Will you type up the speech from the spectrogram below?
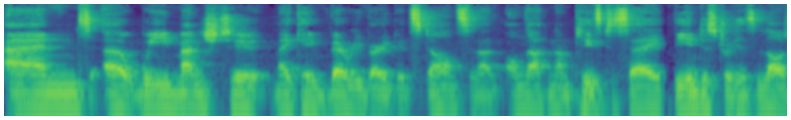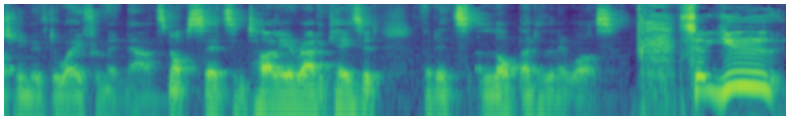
And uh, we managed to make a very, very good stance on that. And I'm pleased to say the industry has largely moved away from it now. It's not to say it's entirely eradicated, but it's a lot better than it was. So you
